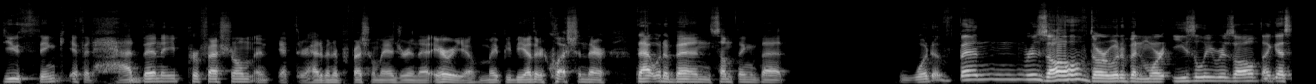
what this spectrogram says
do you think if it had been a professional and if there had been a professional manager in that area, might be the other question there, that would have been something that would have been resolved or would have been more easily resolved. I mm-hmm. guess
